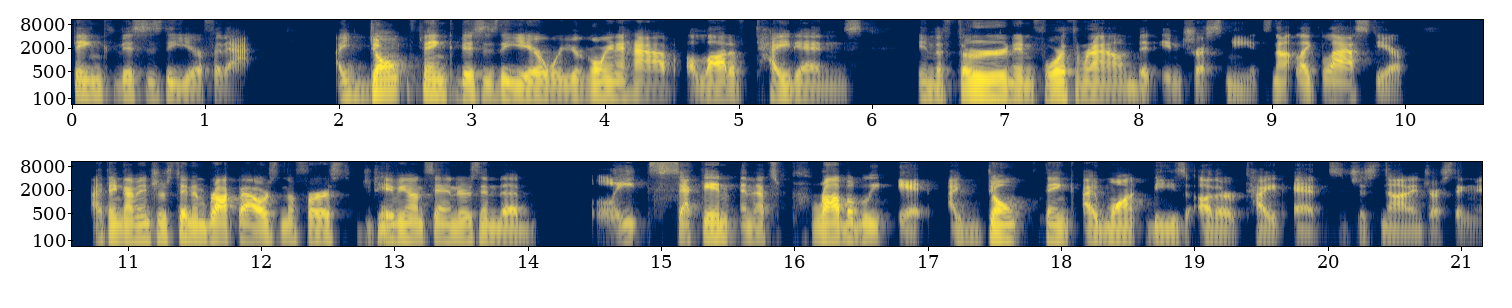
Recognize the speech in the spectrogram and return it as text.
think this is the year for that. I don't think this is the year where you're going to have a lot of tight ends in the third and fourth round that interest me. It's not like last year. I think I'm interested in Brock Bowers in the first, Ja'Tavion Sanders in the late second, and that's probably it. I don't think I want these other tight ends. It's just not interesting me.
